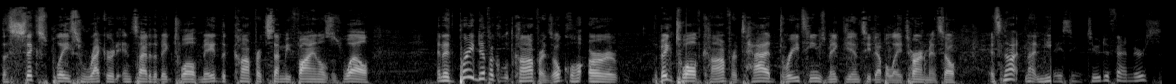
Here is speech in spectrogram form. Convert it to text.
The sixth place record inside of the Big 12 made the conference semifinals as well. And a pretty difficult conference. Oklahoma, or the Big 12 conference had three teams make the NCAA tournament, so it's not not neat. Facing two defenders,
